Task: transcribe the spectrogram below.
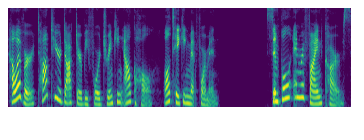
However, talk to your doctor before drinking alcohol while taking metformin. Simple and refined carbs.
